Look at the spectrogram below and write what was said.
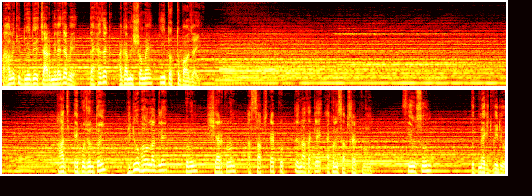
তাহলে কি দুয়ে দুয়ে চার মিলে যাবে? দেখা যাক আগামী সময়ে কি তথ্য পাওয়া যায়। আজ এ পর্যন্তই। ভিডিও ভালো লাগলে করুন শেয়ার করুন, আর সাবস্ক্রাইব করতে না থাকলে এখনই সাবস্ক্রাইব করুন। See you soon with next video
